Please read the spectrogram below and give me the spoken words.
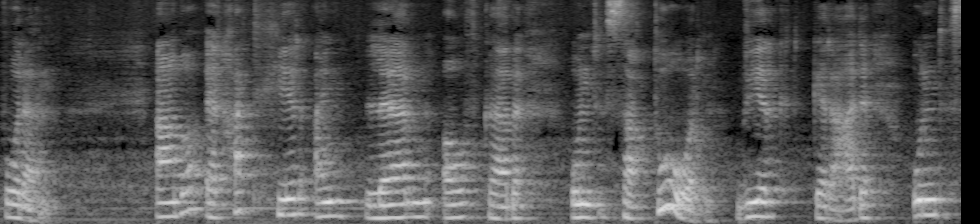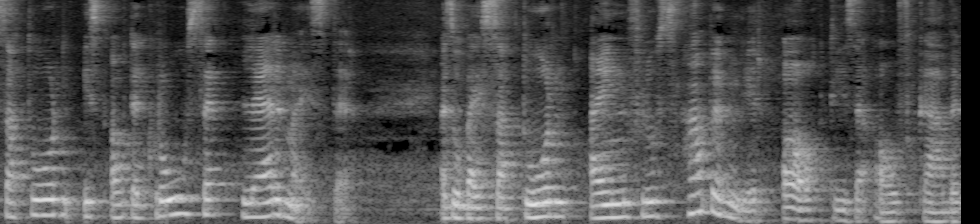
voran. Aber er hat hier eine Lernaufgabe und Saturn wirkt gerade und Saturn ist auch der große Lehrmeister. Also bei Saturn Einfluss haben wir auch diese Aufgabe.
